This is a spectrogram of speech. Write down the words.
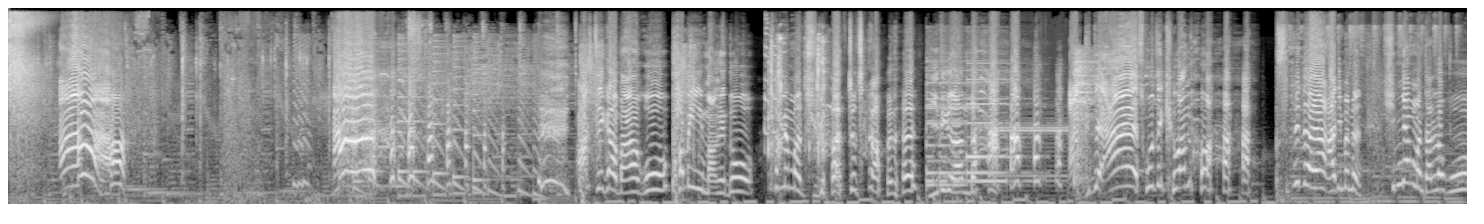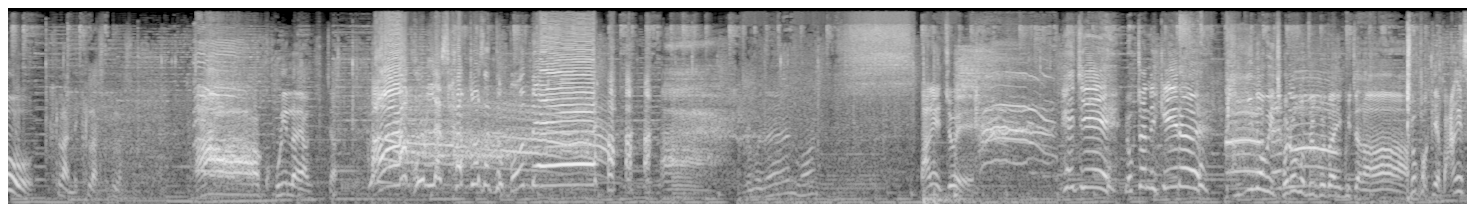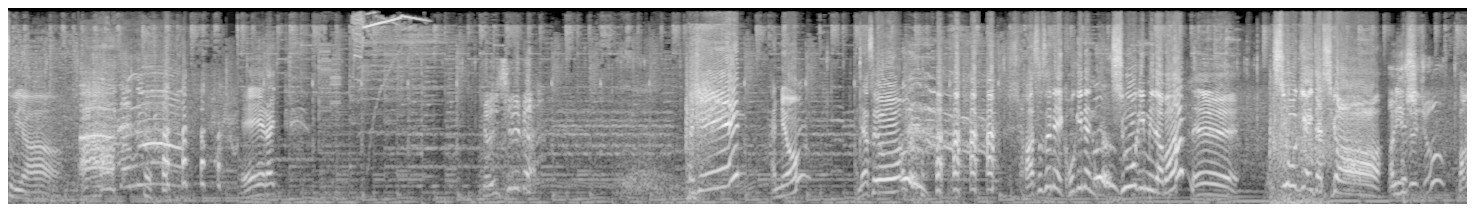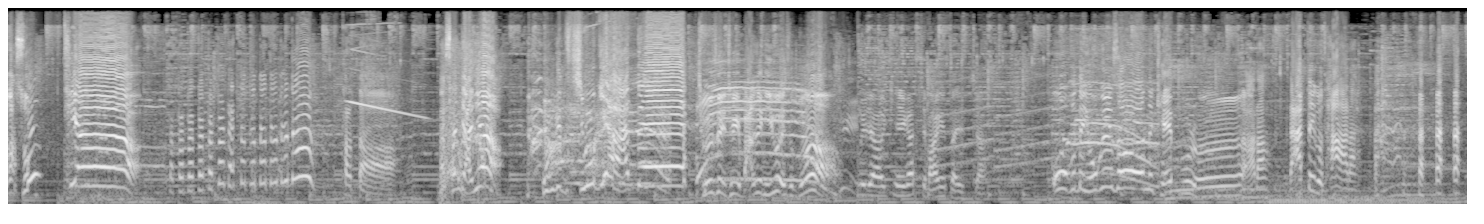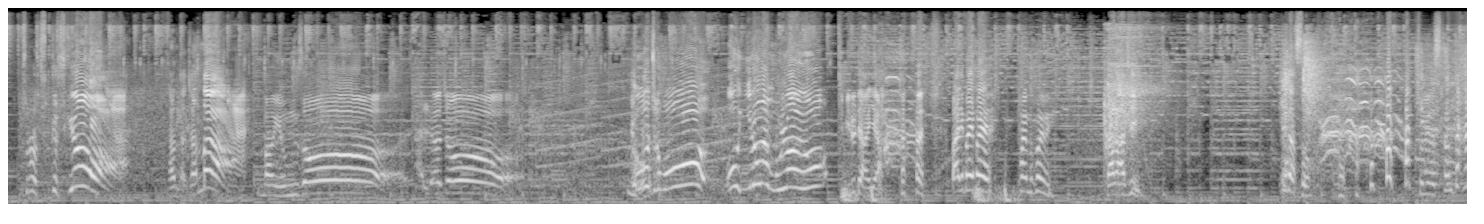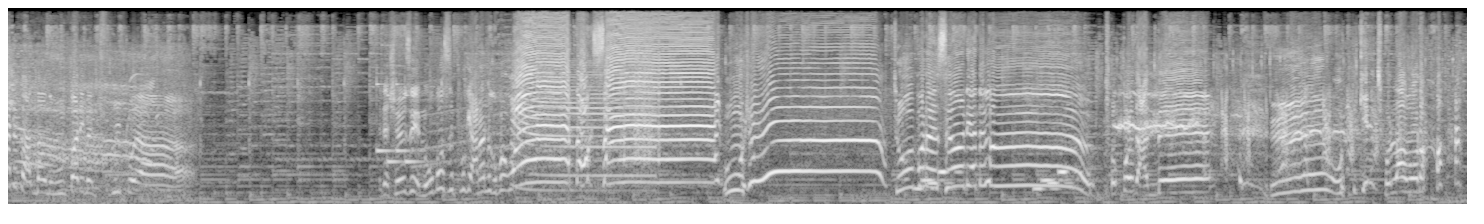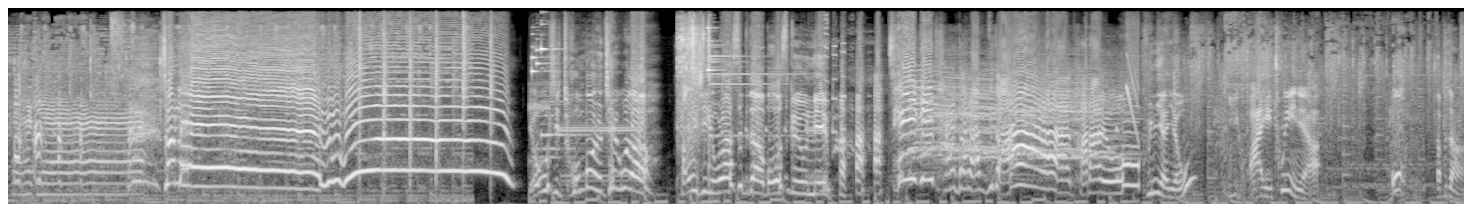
아! 악세가 망하고 파밍이 망해도 한 명만 죽여 쫓아가면은 2등을 한다. 아 근데 아 소재 그만 나와. 스피드약 아니면은 힘약만 달라고. 큰일 났네 큰일 났어 큰일 났어. 아 고릴라 약 진짜. 아 고릴라 3조사도 뭔데? 아 그러면은 뭐 망했죠 얘 해지! 역전이 게임을! 비기너이 저런 거 들고 다니고 있잖아. 이것밖에 망했어 그냥. 아. 에라이. 변신이다. 당신! 안녕? 안녕하세요. 아 선생님 거기는 지옥입니다만? 네. 지옥이야 이 자식아. 아니 되죠? 막았어? 티야 살았다. 나 산 게 아니야. 여기도 지옥이야. 안돼. 조선생님 저기 막은 이유가 있었구나. 그냥 개같이 망했다 진짜 어 근데 여기서는 개뿔 응 알아. 나 빼고 다 알아. 죽여 죽여 죽여! 잔다 잔다! 희망 용서 살려줘! 어 저거! 뭐? 어 이러면 몰라요? 이럴 때 아니야 빨리 빨리! 빨리 빨리 빨리! 난 아직 끝났어. 저기서 상자 하나도 안 나오는 운빨이면 죽을 거야. 일단 저 녀석이 로봇을 포기 안 하는 거 보고 와! 떡상! 오효 저번에 선이하다. 저번 안돼. 응 오늘끼리 졸라 멀어. 설레! 우후! 역시 존버는 최고다. 당신이 올랐습니다 머스크 형님. 세계 달달합니다. 아, 달아요. 군이 아니라고? 이게 아 이게 총이냐? 어? 나쁘잖아.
